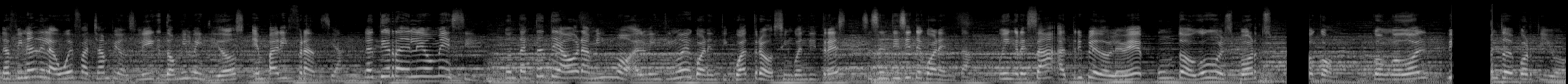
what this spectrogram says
la final de la UEFA Champions League 2022 en París, Francia, la tierra de Leo Messi. Contactate ahora mismo al 2944 53 67 40 o ingresá a www.googlesports.com. Con tu evento deportivo.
